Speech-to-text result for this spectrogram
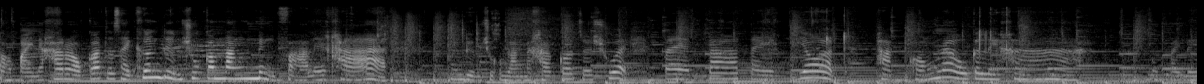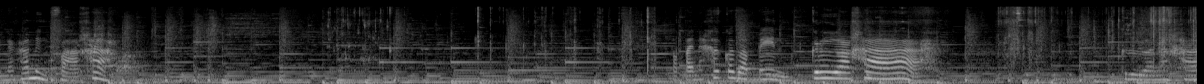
ต่อไปนะคะเราก็จะใส่เครื่องดื่มชูกำลังหนึ่งฝาเลยค่ะ เครื่องดื่มชูกำลังนะคะ ก็จะช่วยแตกตาแตกยอดผักของเรากันเลยค่ะ ลงไปเลยนะคะหนึ่งฝาค่ะ ไปนะคะก็จะเป็นเกลือค่ะ เกลือนะคะ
